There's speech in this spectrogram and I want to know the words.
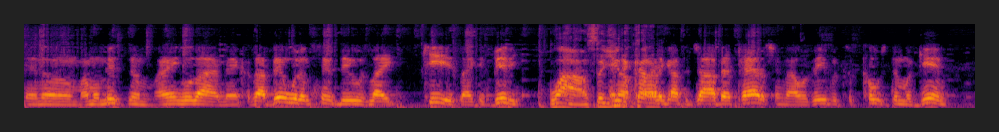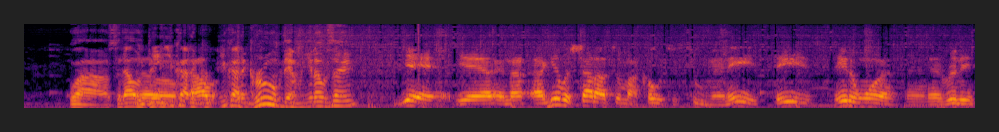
And um, I'm to miss them. I ain't to lie, man, because I've been with them since they was like kids, like in Biddy. Wow. So you And I done kind of got the job at Patterson. I was able to coach them again. wow. So that was big. You kind of you kind of groomed them. You know what I'm saying? Yeah, yeah, and I, I give a shout out to my coaches too, man. They they they the ones, man, that really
